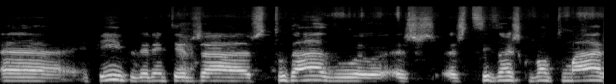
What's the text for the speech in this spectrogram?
uh, enfim, poderem ter já estudado as, as decisões que vão tomar,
